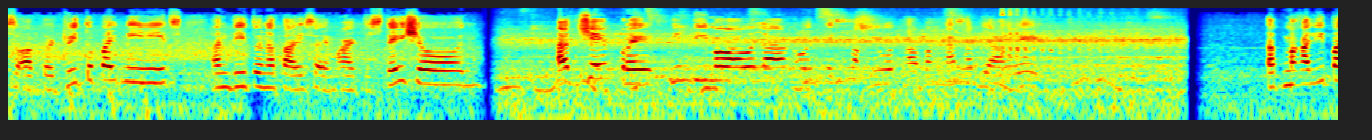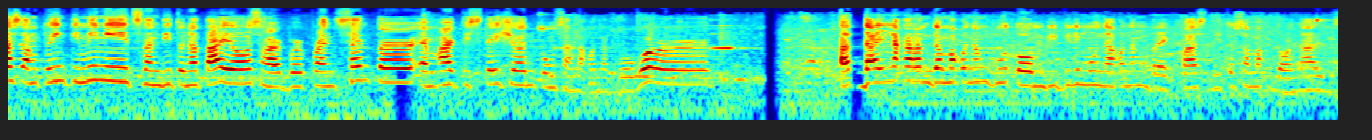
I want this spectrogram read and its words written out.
So after 3 to 5 minutes, andito na tayo sa MRT station. At syempre, hindi mawawala ang onting pakyut habang nasa biyahe. At makalipas ang 20 minutes, nandito na tayo sa Harbor Front Center, MRT station kung saan ako nagwo-work. At dahil nakaramdam ako ng gutom, bibili muna ako ng breakfast dito sa McDonald's.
